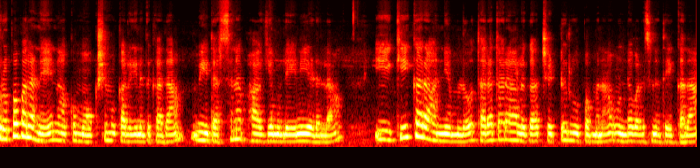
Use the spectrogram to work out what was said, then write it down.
కృప వలనే నాకు మోక్షము కలిగినది కదా మీ దర్శన భాగ్యము లేని ఎడల ఈ కీకరాణ్యంలో తరతరాలుగా చెట్టు రూపమున ఉండవలసినదే కదా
